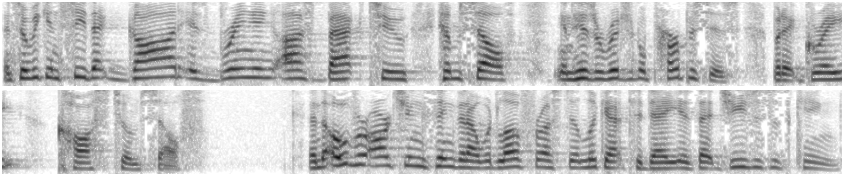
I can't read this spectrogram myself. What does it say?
And so we can see that God is bringing us back to Himself and His original purposes, but at great cost to Himself. And the overarching thing that I would love for us to look at today is that Jesus is King.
